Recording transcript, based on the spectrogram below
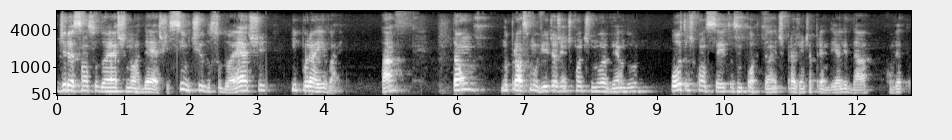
Direção Sudoeste, Nordeste, sentido Sudoeste e por aí vai, tá? Então, no próximo vídeo a gente continua vendo outros conceitos importantes para a gente aprender a lidar com vetor.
